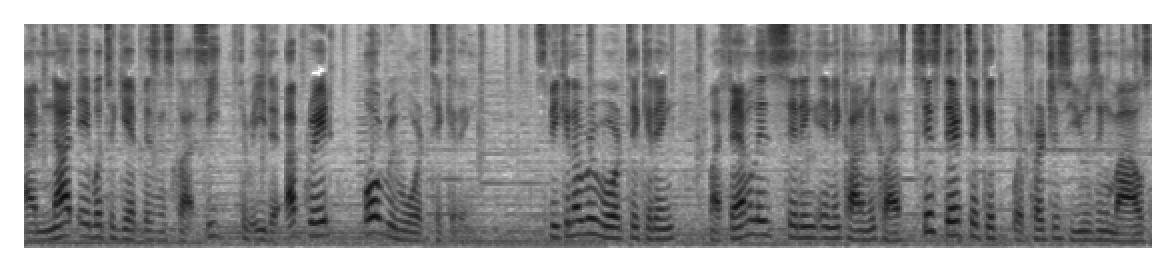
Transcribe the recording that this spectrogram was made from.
I'm not able to get business class seat through either upgrade or reward ticketing. Speaking of reward ticketing, my family is sitting in economy class since their ticket were purchased using miles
